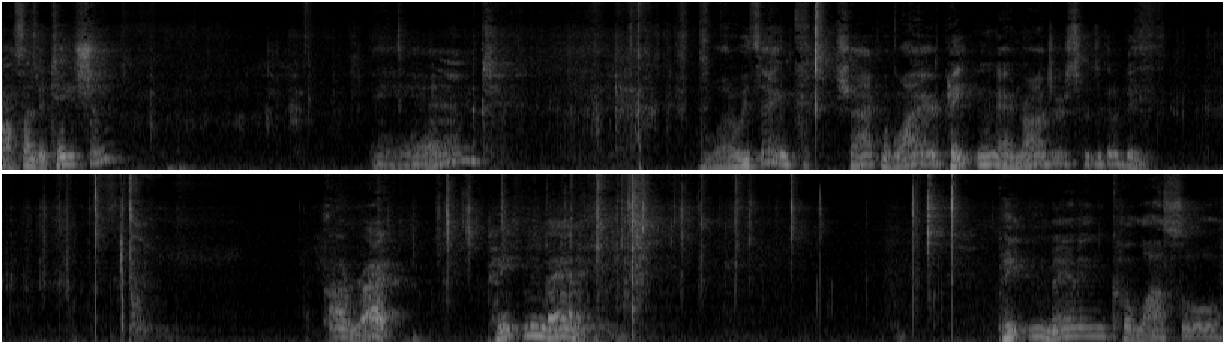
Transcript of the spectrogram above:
authentication. And what do we think? Shaq, McGwire, Peyton, and Rodgers. Who's it going to be? All right. Peyton Manning. Peyton Manning, Colossal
